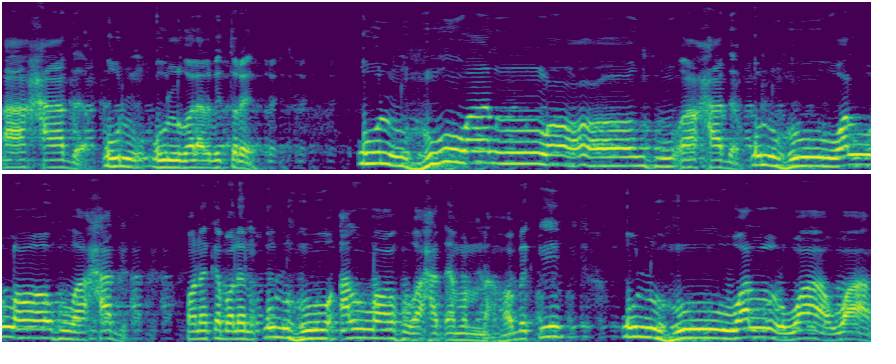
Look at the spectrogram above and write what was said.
আহাদ। কুল কুল গলার ভিতরে। কুল হু আল্লাহু আহাদ। কুল হু আল্লাহু আহাদ। অনেকে বলেন কুল হু আল্লাহু আহাদ, এমন না। হবে কি? কুল হু ওয়া ওয়া।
